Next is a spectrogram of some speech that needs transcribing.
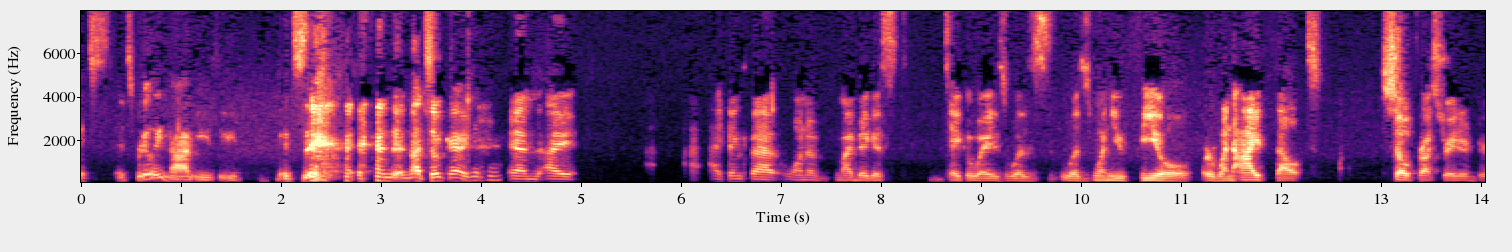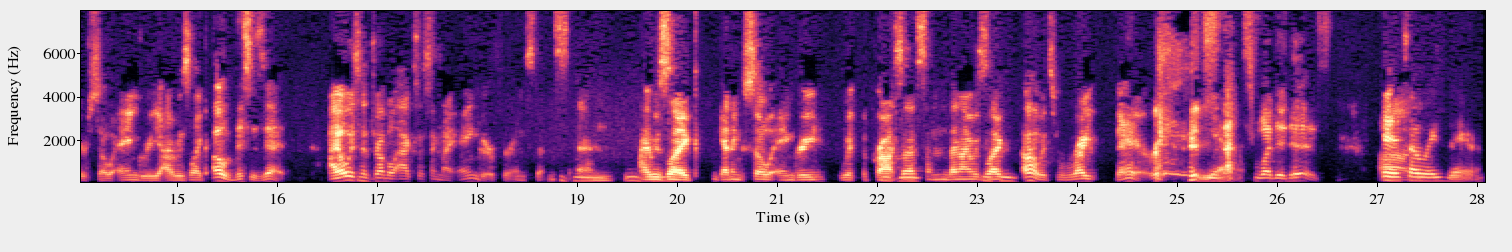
it's it's really not easy. It's and, and that's okay. Mm-hmm. And I I think that one of my biggest takeaways was was when you feel or when I felt so frustrated or so angry, I was like, oh, this is it. I always had mm-hmm. trouble accessing my anger, for instance, mm-hmm. and I was like getting so angry with the process, and then I was like, oh, it's right there. it's Yeah. that's what it is. it's Um, always there.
